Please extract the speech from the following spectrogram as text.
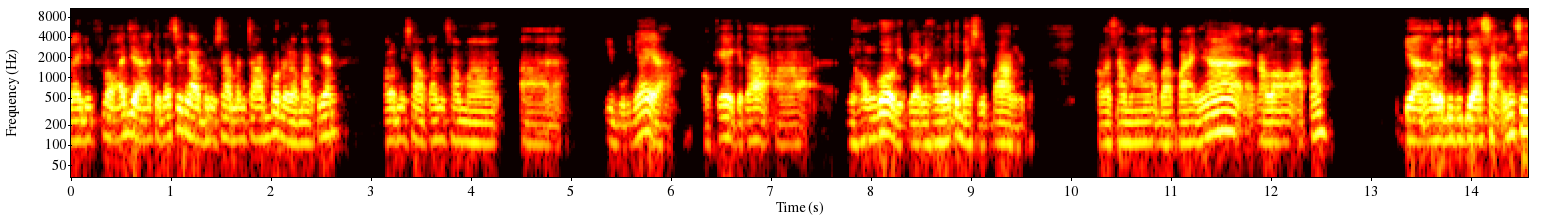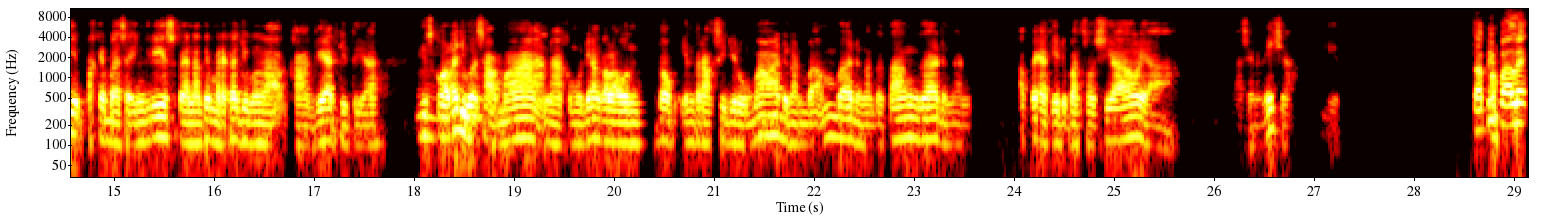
let it flow aja. Kita sih nggak berusaha mencampur dalam artian kalau misalkan sama uh, ibunya ya, oke kita uh, Nihongo gitu ya. Nihongo tuh bahasa Jepang gitu. Kalau sama bapaknya, kalau apa dia lebih dibiasain sih pakai bahasa Inggris supaya nanti mereka juga nggak kaget gitu ya. Di Hmm. sekolah juga sama. Nah, kemudian kalau untuk interaksi di rumah dengan mbak-mbak, dengan tetangga, dengan apa ya kehidupan sosial ya bahasa Indonesia. Tapi Pak Le,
